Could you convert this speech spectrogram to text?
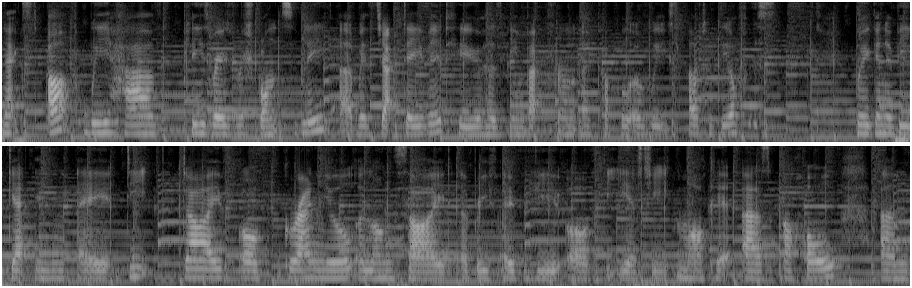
Next up, we have Please Raise Responsibly uh, with Jack David, who has been back from a couple of weeks out of the office. We're going to be getting a deep dive of Graanul alongside a brief overview of the ESG market as a whole, because um,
